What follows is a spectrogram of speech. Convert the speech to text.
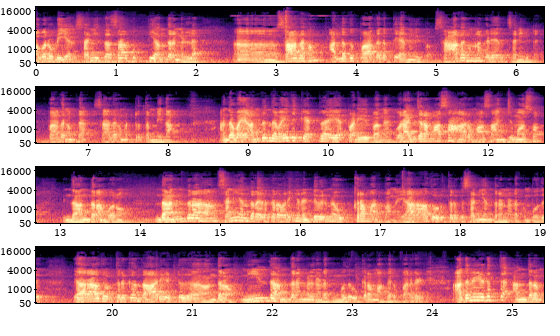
அவருடைய சனி தசா புக்தி அந்தரங்களில் சாதகம் அல்லது பாதகத்தை அனுபவிப்போம் சாதகம்லாம் கிடையாது சனிக்கிட்ட. பாதகம் தான் சாதகமற்ற தன்மை தான் அந்த வய அந்தந்த வயதுக்கேற்ற ஏற்பாடு அணிவிப்பாங்க. ஒரு அஞ்சரை மாதம் ஆறு மாதம் அஞ்சு மாதம் இந்த அந்தரம் வரும். இந்த அந்திரம் சனியந்திரம் இருக்கிற வரைக்கும் ரெண்டு பேருமே உக்கிரமா இருப்பாங்க. யாராவது ஒருத்தருக்கு சனியந்திரம் நடக்கும்போது யாராவது ஒருத்தருக்கு அந்த ஆறு எட்டு அந்தரம் நீண்ட அந்தரங்கள் நடக்கும்போது உக்கிரமாக இருப்பார்கள். அதனை அடுத்த அந்தரம்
